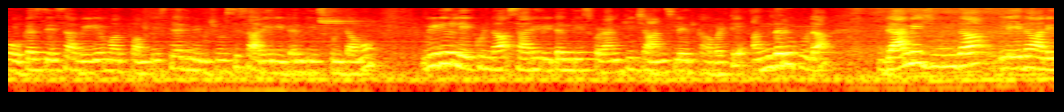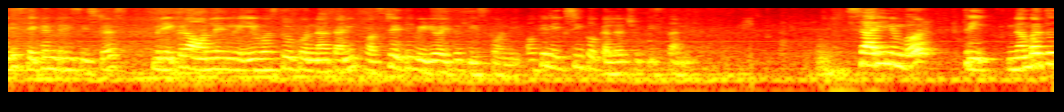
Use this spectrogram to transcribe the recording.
ఫోకస్ చేసి ఆ వీడియో మాకు పంపిస్తే అది మేము చూసి సారీ రిటర్న్ తీసుకుంటాము. వీడియో లేకుండా సారీ రిటర్న్ తీసుకోవడానికి ఛాన్స్ లేదు కాబట్టి అందరూ కూడా డ్యామేజ్ ఉందా లేదా అనేది సెకండరీ సిస్టర్స్. మీరు ఎక్కడ ఆన్లైన్లో ఏ వస్తువు కొన్నా కానీ ఫస్ట్ అయితే వీడియో అయితే తీసుకోండి. ఓకే నెక్స్ట్ ఇంకో కలర్ చూపిస్తాను. సారీ నెంబర్ త్రీ నెంబర్తో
